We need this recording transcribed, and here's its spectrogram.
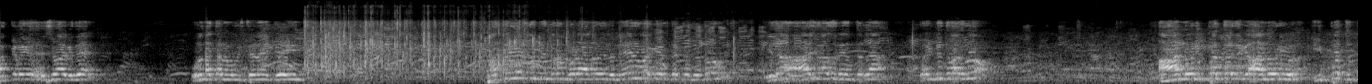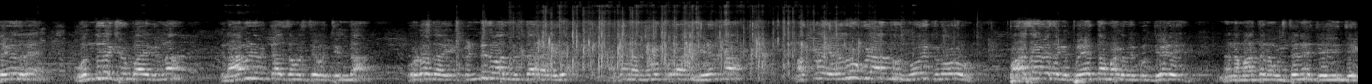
ಮಕ್ಕಳಿಗೆ ಹಸಿವಾಗಿದೆ. ಒಂದು ಮುಗಿಸ್ತೇನೆ. ಜೈ ಪತ್ರಿಕೆ ಕೂಡ ಇದು ನೇರವಾಗಿ ಇರ್ತಕ್ಕಂಥದ್ದು ಇದು ಆಶ್ವಾಸನೆ ಅಂತಲ್ಲ ಖಂಡಿತವಾಗ್ಲೂ. ಆರ್ನೂರ ಇಪ್ಪತ್ತೈದು ಆರ್ನೂರ ಇಪ್ಪತ್ತು ತೆಗೆದ್ರೆ ಒಂದು ಲಕ್ಷ ರೂಪಾಯಿಗಳನ್ನ ಗ್ರಾಮೀಣ ವಿಕಾಸ ಸಂಸ್ಥೆ ವತಿಯಿಂದ ಕೊಡೋದಾಗಿ ಖಂಡಿತವಾದ ನಿರ್ಧಾರ ಆಗಿದೆ. ಅದನ್ನ ನೀವು ಕೂಡ ಹೇಳ್ತಾ ಮಕ್ಕಳು ಎಲ್ಲರೂ ಕೂಡ ನೂರಕ್ಕೆ ನೂರು ಪಾಸ್ ಆಗೋದಕ್ಕೆ ಪ್ರಯತ್ನ ಮಾಡಬೇಕು ಅಂತ ಹೇಳಿ ನನ್ನ ಮಾತನ್ನು ಮುಗಿಸ್ತೇನೆ. ಜೈ ಜೈ.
